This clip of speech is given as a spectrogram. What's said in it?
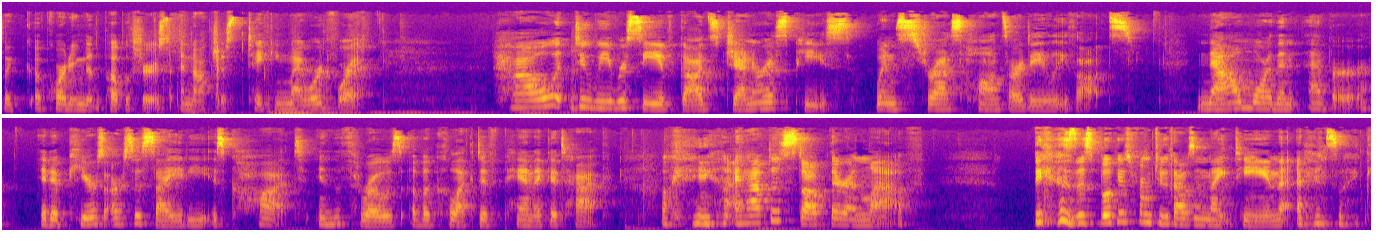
like according to the publishers and not just taking my word for it. How do we receive God's generous peace when stress haunts our daily thoughts? Now more than ever, it appears our society is caught in the throes of a collective panic attack. Okay, I have to stop there and laugh because this book is from 2019 and it's like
